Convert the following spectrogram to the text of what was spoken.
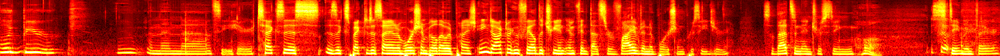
I like beer. And then uh, let's see here. Texas is expected to sign an abortion bill that would punish any doctor who failed to treat an infant that survived an abortion procedure. So that's an interesting Huh. So, statement there,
